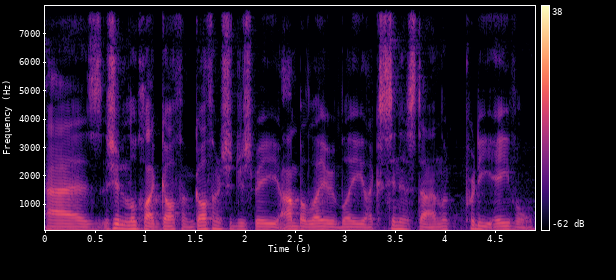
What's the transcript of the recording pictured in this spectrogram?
as it shouldn't look like Gotham. Gotham should just be unbelievably like sinister and look pretty evil.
